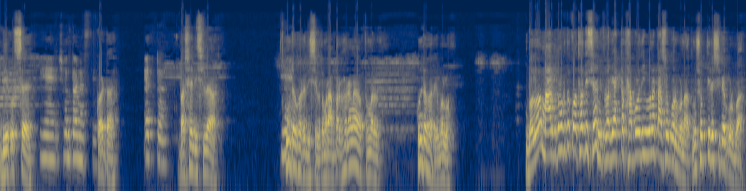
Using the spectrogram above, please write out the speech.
বিয়ে করছে? হ্যাঁ সন্তান আছে। কয়টা? একটা। বাসায় দিছিলা? কোনটা ঘরে দিছিল? তোমার আব্বার ঘরে না তোমার কোনটা ঘরে? বলো। বলো মার তোমাকে তো কথা দিছে আমি। তোমাকে একটা থাপড় দিব না টাচও করব না। তুমি সত্যিটা স্বীকার করবা।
